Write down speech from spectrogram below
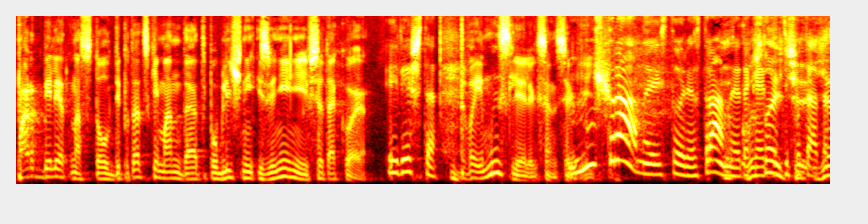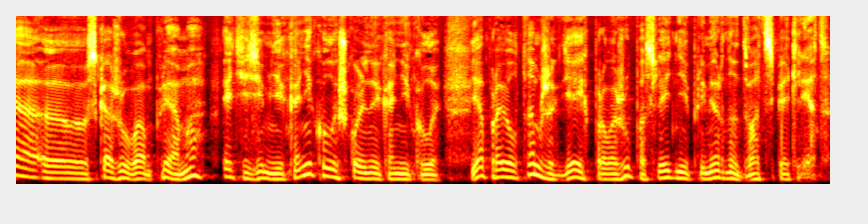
Партбилет на стол, депутатский мандат, публичные извинения и все такое. Или что? Твои мысли, Александр Ну, Сергеевич? странная история, странная Вы такая знаете, депутата. я э, скажу вам прямо, эти зимние каникулы, школьные каникулы, я провел там же, где я их провожу последние примерно 25 лет.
